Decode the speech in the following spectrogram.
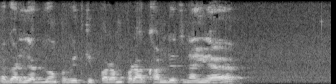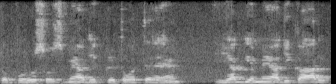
अगर यज्ञों पवित्र की परंपरा खंडित नहीं है तो पुरुष उसमें अधिकृत होते हैं। यज्ञ में अधिकार,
